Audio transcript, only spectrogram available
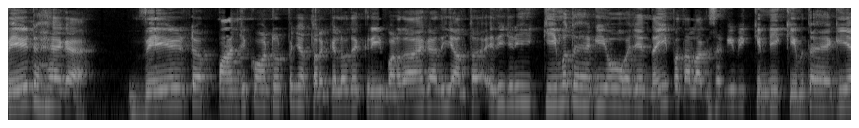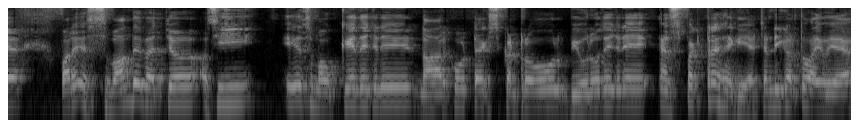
weight ਹੈਗਾ, weight 5 ਕੁਇੰਟਲ 75 ਕਿਲੋ ਦੇ ਕਰੀਬ ਬਣਦਾ ਹੈਗਾ ਦੀ ਅੰਤ, ਇਹਦੀ ਜਿਹੜੀ ਕੀਮਤ ਹੈਗੀ, ਉਹ ਹਜੇ ਨਹੀਂ ਪਤਾ ਲੱਗ ਸਕੀ ਵੀ ਕਿੰਨੀ ਕੀਮਤ ਹੈਗੀ ਹੈ। ਪਰ ਇਸ ਸਬੰਧ ਦੇ ਵਿੱਚ ਅਸੀਂ ਇਸ ਮੌਕੇ ਦੇ ਜਿਹੜੇ ਨਾਰਕੋਟਿਕਸ ਕੰਟਰੋਲ ਬਿਊਰੋ ਦੇ ਜਿਹੜੇ ਇੰਸਪੈਕਟਰ ਹੈਗੇ ਆ, ਚੰਡੀਗੜ੍ਹ ਤੋਂ ਆਏ ਹੋਏ ਆ,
